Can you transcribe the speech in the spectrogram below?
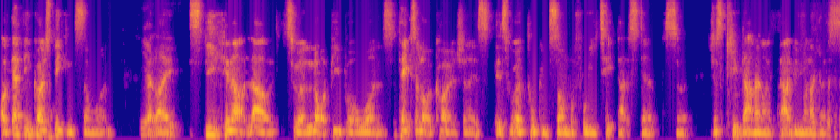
I'll definitely encourage speaking to someone yeah. But like speaking out loud to a lot of people at once it takes a lot of courage and it's it's worth talking to someone before you take that step. So just keep that in mind. That'd be my 100%. advice.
